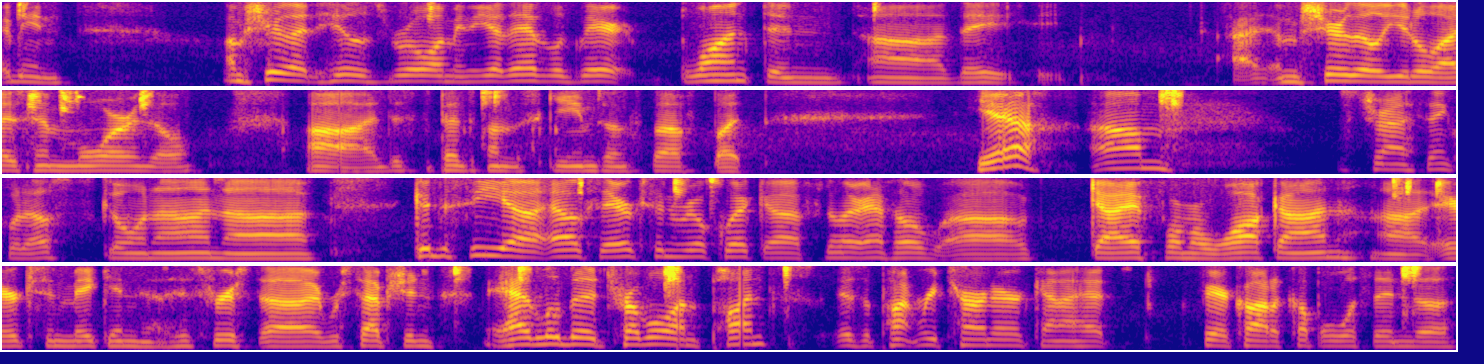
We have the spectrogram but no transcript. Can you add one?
I mean, I'm sure that his role. I mean, yeah, they have LeGarrette Blunt, and uh, they. I'm sure they'll utilize him more, and they'll. Uh, it just depends upon the schemes and stuff, but yeah. Um, just trying to think what else is going on. Uh, good to see uh, Alex Erickson real quick, uh, another NFL uh, guy, former walk-on. Uh, Erickson making his first uh, reception. He had a little bit of trouble on punts as a punt returner. Kind of had fair caught a couple within the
